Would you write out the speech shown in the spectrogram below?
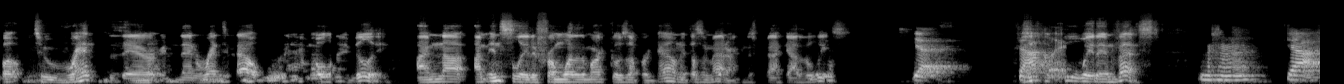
But to rent there and then rent it out, I have no liability. I'm not, I'm insulated from whether the market goes up or down. It doesn't matter. I can just back out of the lease. Yes, exactly. a cool way to invest. hmm Yeah,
